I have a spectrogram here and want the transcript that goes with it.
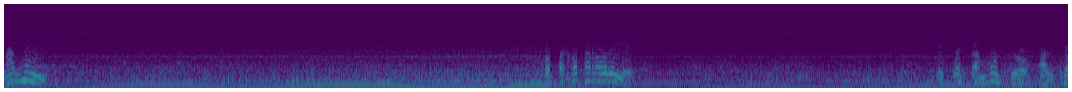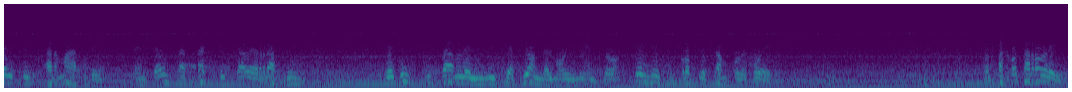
McNeil. JJ Le cuesta mucho al Celtic armarse frente a esta táctica de Racing de disputarle la iniciación del movimiento desde su propio campo de juego. JJ Rodríguez.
